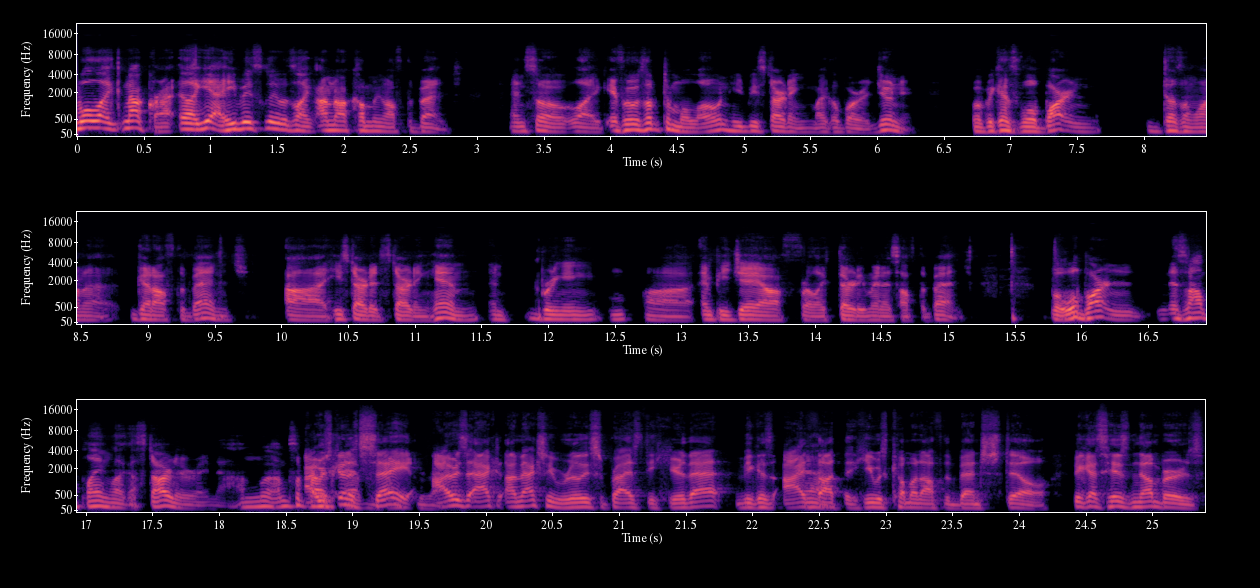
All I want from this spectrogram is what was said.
Well, like not cry. Like yeah, he basically was like, "I'm not coming off the bench," and so like if it was up to Malone, he'd be starting Michael Porter Jr. But because Will Barton doesn't want to get off the bench, uh, he started starting him and bringing uh, MPJ off for like 30 minutes off the bench. But Will Barton is not playing like a starter right now. I'm, I'm surprised. I was gonna say. I was act. I'm actually really surprised to hear that because I Yeah. thought that he was coming off the bench still because his numbers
